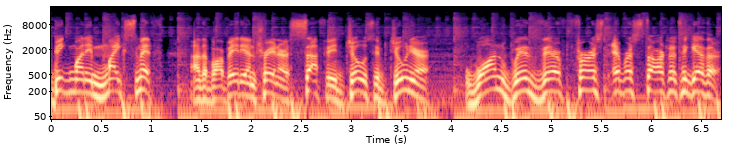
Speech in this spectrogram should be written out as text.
Big Money Mike Smith and the Barbadian trainer Saffie Joseph Jr. won with their first ever starter together.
